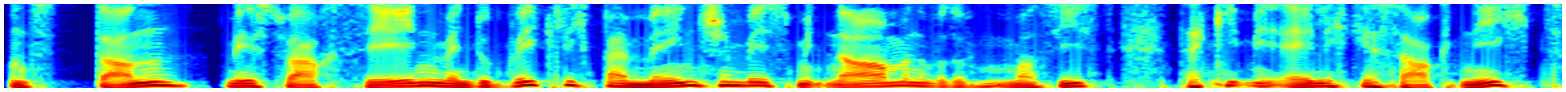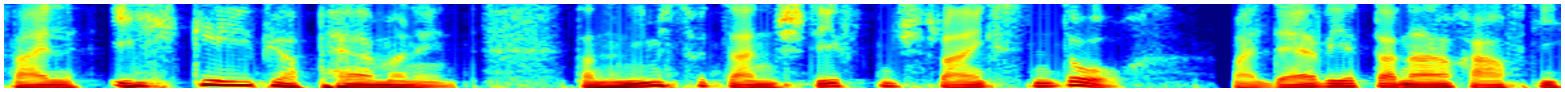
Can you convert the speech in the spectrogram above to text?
Und dann wirst du auch sehen, wenn du wirklich beim Menschen bist mit Namen, wo du mal siehst, der gibt mir ehrlich gesagt nichts, weil ich gebe ja permanent. Dann nimmst du jetzt einen Stift und streichst ihn durch, weil der wird dann auch auf die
